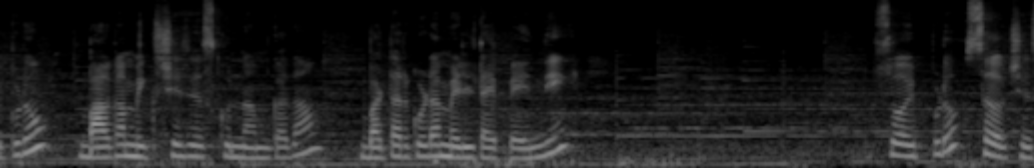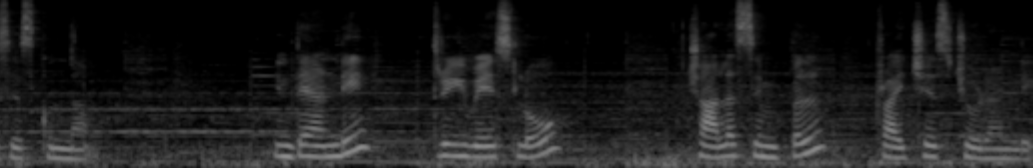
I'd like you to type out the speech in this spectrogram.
ఇప్పుడు బాగా మిక్స్ చేసేసుకున్నాం కదా బటర్ కూడా మెల్ట్ అయిపోయింది. సో ఇప్పుడు సర్వ్ చేసేసుకుందాం. ఇంతే అండి త్రీ వేస్లో చాలా సింపుల్ ట్రై చేసి చూడండి.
